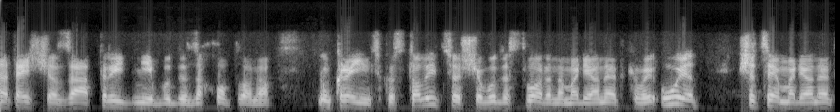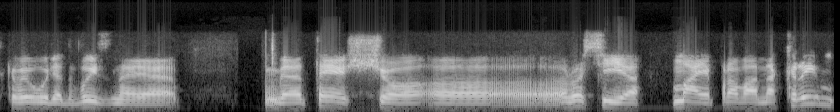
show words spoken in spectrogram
На те, що за три дні буде захоплено українську столицю, що буде створено маріонетковий уряд, що цей маріонетковий уряд визнає е, те, що е, Росія має права на Крим,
